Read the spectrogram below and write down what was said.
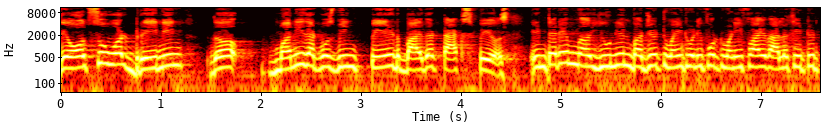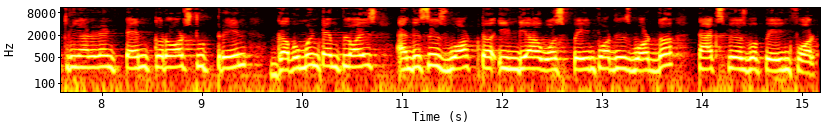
They also were draining the money that was being paid by the taxpayers. Interim uh, Union Budget 2024-25 allocated 310 crores to train government employees and this is what uh, India was paying for. This is what the taxpayers were paying for.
